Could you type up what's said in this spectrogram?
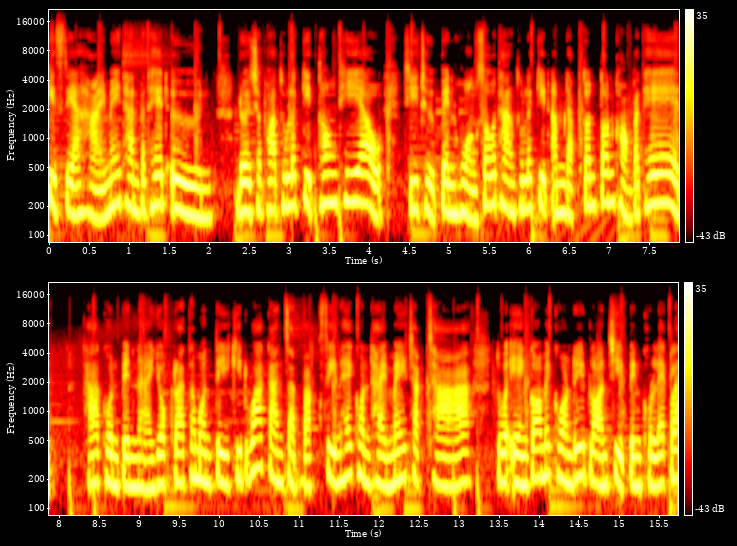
กิจเสียหายไม่ทันประเทศอื่น โดยเฉพาะธุรกิจท่องเที่ยว ที่ถือเป็นห่วงโซ่ทางธุรกิจอันดับต้นๆของประเทศถ้าคนเป็นนายกรัฐมนตรีคิดว่าการจัดวัคซีนให้คนไทยไม่ชักช้า ตัวเองก็ไม่ควรรีบร้อนฉีดเป็นคนแร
